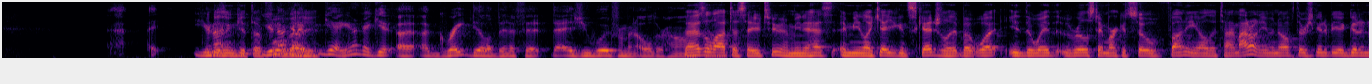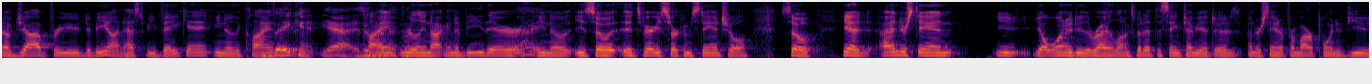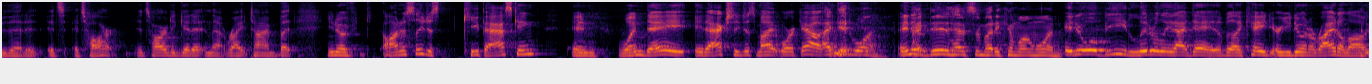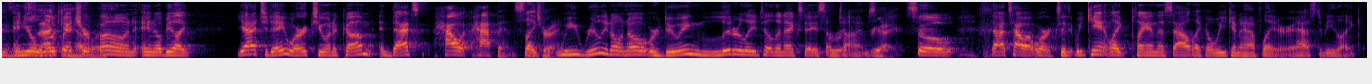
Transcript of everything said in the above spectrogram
you're not get the you're full not gonna, value. Yeah, you're not going to get a, a great deal of benefit that, as you would from an older home. That has a lot to say too. I mean, it has. I mean, like, yeah, you can schedule it, but what the way the real estate market's so funny all the time, I don't even know if there's going to be a good enough job for you to be on. It has to be vacant. You know, the client uh, vacant. Yeah, is client really not going to be there. Right. You know, so it's very circumstantial. So yeah, I understand. You, y'all want to do the ride-alongs, but at the same time, you have to understand it from our point of view that it, it's it's hard. It's hard to get it in that right time. But you know, if, honestly, just keep asking, and one day it actually just might work out. I And did it- one. and I did have somebody come on one. and it will be literally that day. They'll be like, "Hey, are you doing a ride along?" And you'll look at your phone, and it'll be like, "Yeah, today works. You want to come?" And that's how it happens. Like right. we really don't know what we're doing literally till the next day sometimes. right. So that's how it works. We can't like plan this out like a week and a half later. It has to be like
